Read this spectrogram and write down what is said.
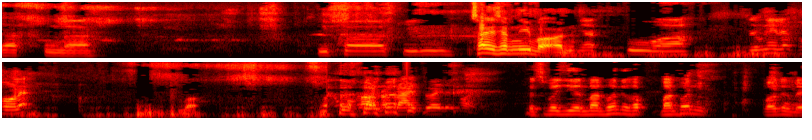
ากาศทุ่งนาสิพากินใช่เช่นนี้บ่อันยัดตัวเรื่องนี้แหละพอแล้วบ่ข้าวน้ำลายตัวจะหน่อยเดี๋ยวจะไปเยือนบ้านเพื่อนดูครับบ้านเพื่อนว่าจังได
